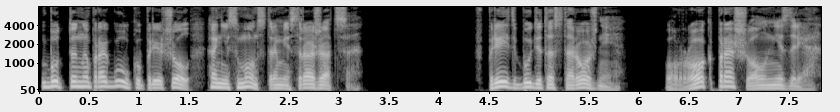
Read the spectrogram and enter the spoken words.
Будто на прогулку пришел, а не с монстрами сражаться. Впредь будет осторожнее. Урок прошел не зря.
